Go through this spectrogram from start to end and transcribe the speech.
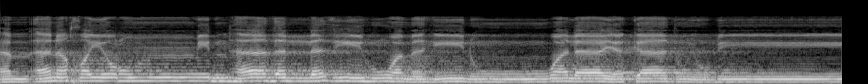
أَمْ أَنَا خَيْرٌ مِّنْ هَٰذَا الَّذِي هُوَ مَهِينٌ وَلَا يَكَادُ يُبِينُ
